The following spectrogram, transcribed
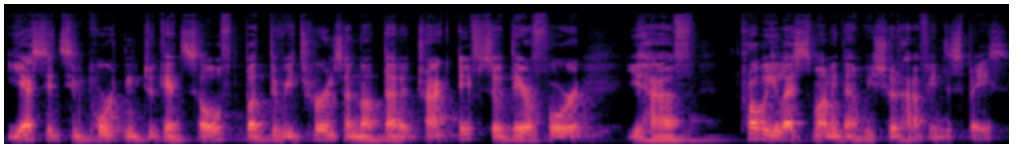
yes, it's important to get solved, but the returns are not that attractive. So therefore, you have probably less money than we should have in the space.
